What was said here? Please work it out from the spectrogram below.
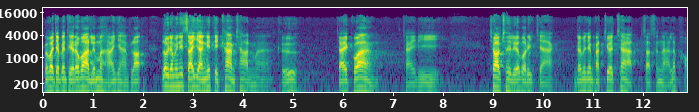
ไม่ว่าจะเป็นเถรวาทหรือมหายานเพราะลูกยังมีนิสัยอย่างนี้ติดข้ามชาติมา คือ ใจกว้างใจดี ชอบช่วยเหลือบริจาคโดยไม่จำกัดเชื้อชาติ ศาสนาและเผ่า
